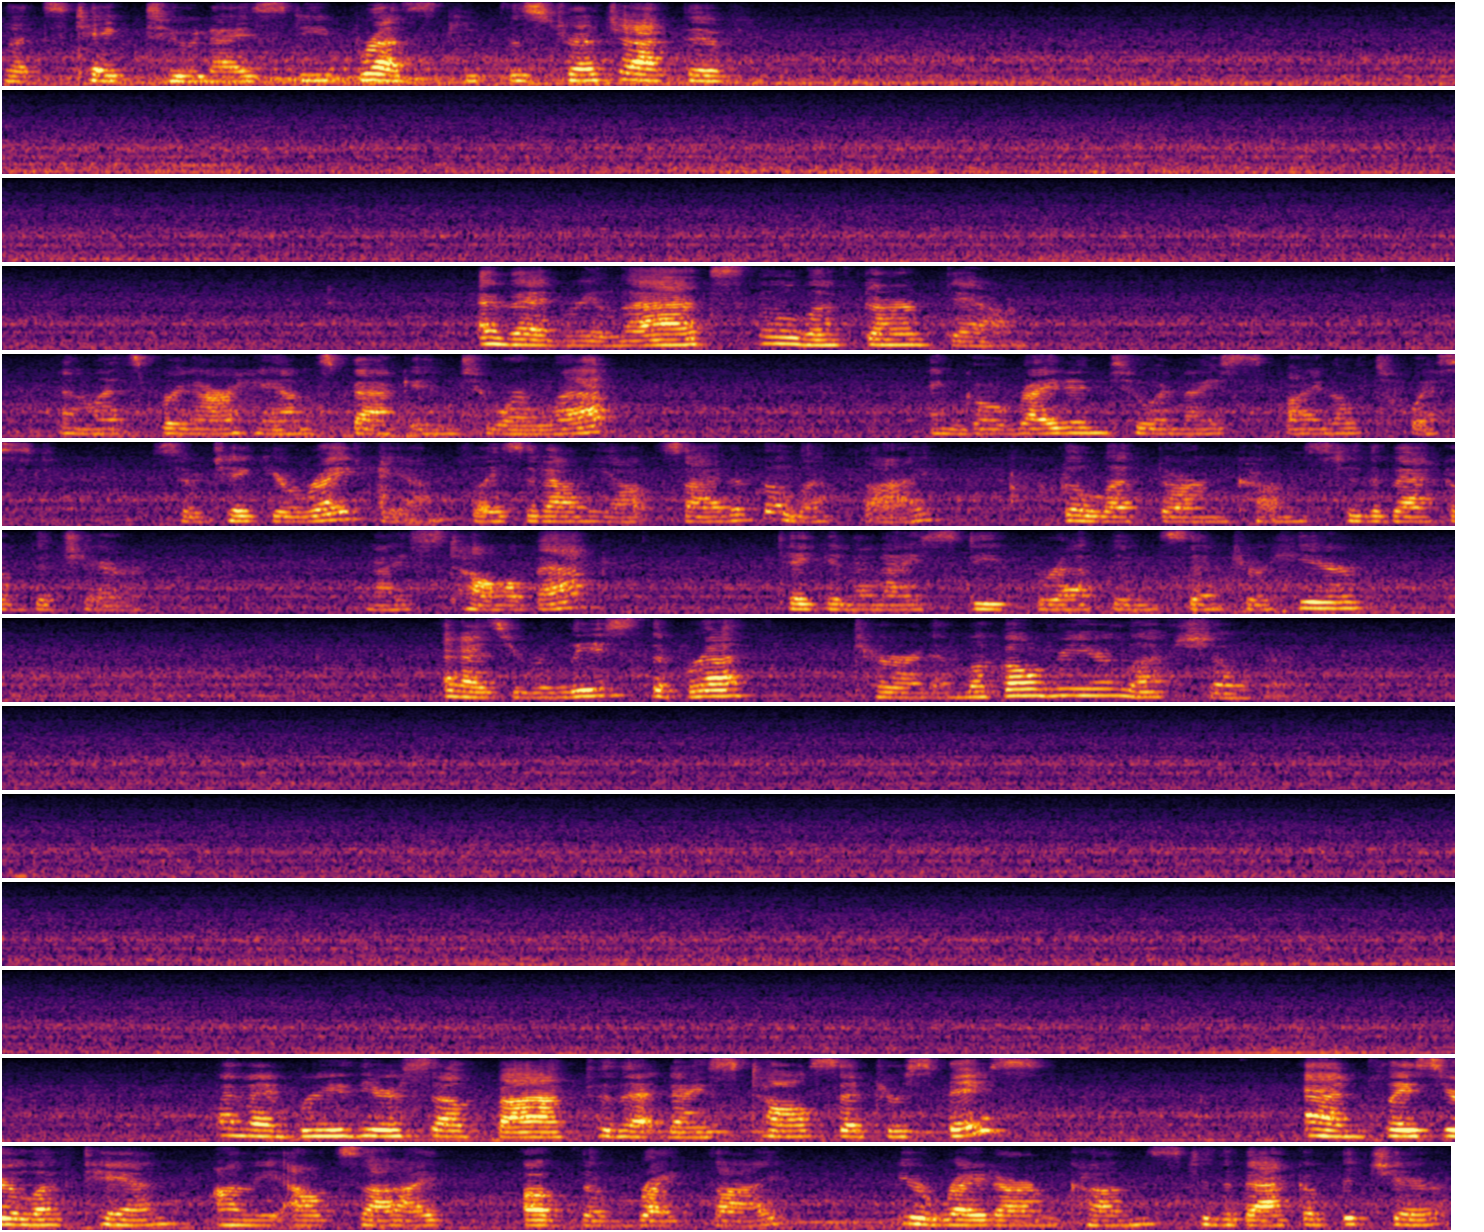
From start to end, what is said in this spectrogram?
Let's take two nice deep breaths. Keep the stretch active. And then relax the left arm down. And let's bring our hands back into our lap and go right into a nice spinal twist. So take your right hand, place it on the outside of the left thigh. The left arm comes to the back of the chair. Nice tall back. Taking a nice deep breath in center here. And as you release the breath, turn and look over your left shoulder. And then breathe yourself back to that nice tall center space. And place your left hand on the outside of the right thigh. Your right arm comes to the back of the chair,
